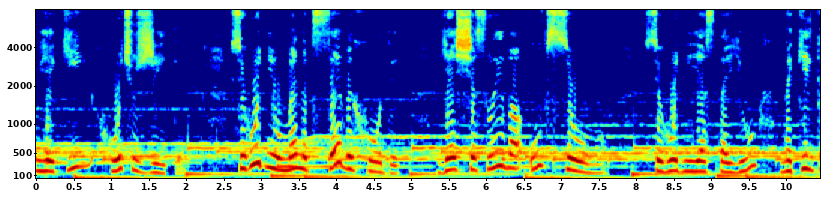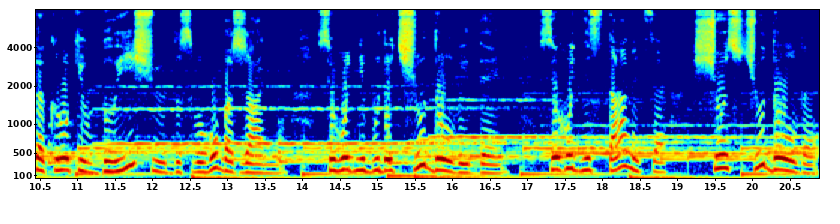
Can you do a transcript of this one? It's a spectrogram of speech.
у якій хочу жити. Сьогодні у мене все виходить, я щаслива у всьому. Сьогодні я стаю на кілька кроків ближчою до свого бажання. Сьогодні буде чудовий день. Сьогодні станеться щось чудове.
